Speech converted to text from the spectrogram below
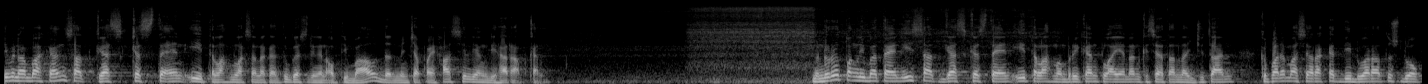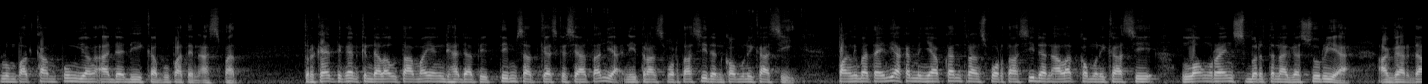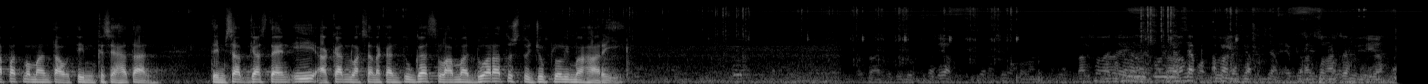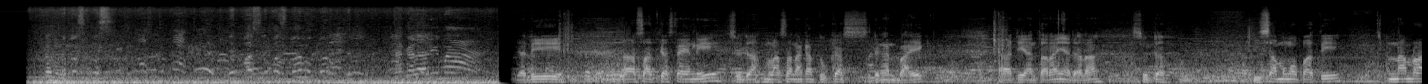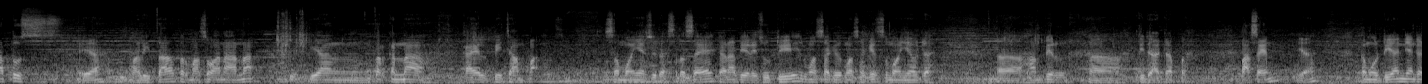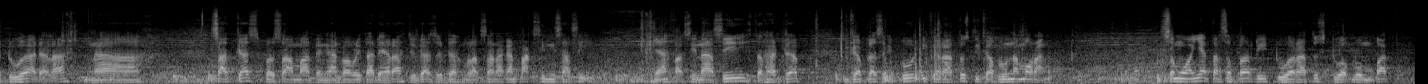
Ini menambahkan Satgas Kes TNI telah melaksanakan tugas dengan optimal dan mencapai hasil yang diharapkan. Menurut Panglima TNI, Satgas Kes TNI telah memberikan pelayanan kesehatan lanjutan kepada masyarakat di 224 kampung yang ada di Kabupaten Asmat. Terkait dengan kendala utama yang dihadapi tim Satgas Kesehatan yakni transportasi dan komunikasi, Panglima TNI akan menyiapkan transportasi dan alat komunikasi long range bertenaga surya agar dapat memantau tim kesehatan. Tim Satgas TNI akan melaksanakan tugas selama 275 hari. Jadi uh, Satgas TNI sudah melaksanakan tugas dengan baik. Uh, di antaranya adalah sudah bisa mengobati 600 ya balita termasuk anak-anak yang terkena KLB campak. Semuanya sudah selesai karena di RSUD rumah sakit rumah sakit semuanya sudah uh, hampir uh, tidak ada pasien ya. Kemudian yang kedua adalah nah, Satgas bersama dengan pemerintah daerah juga sudah melaksanakan vaksinisasi. Ya, vaksinasi terhadap 13.336 orang. Semuanya tersebar di 224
